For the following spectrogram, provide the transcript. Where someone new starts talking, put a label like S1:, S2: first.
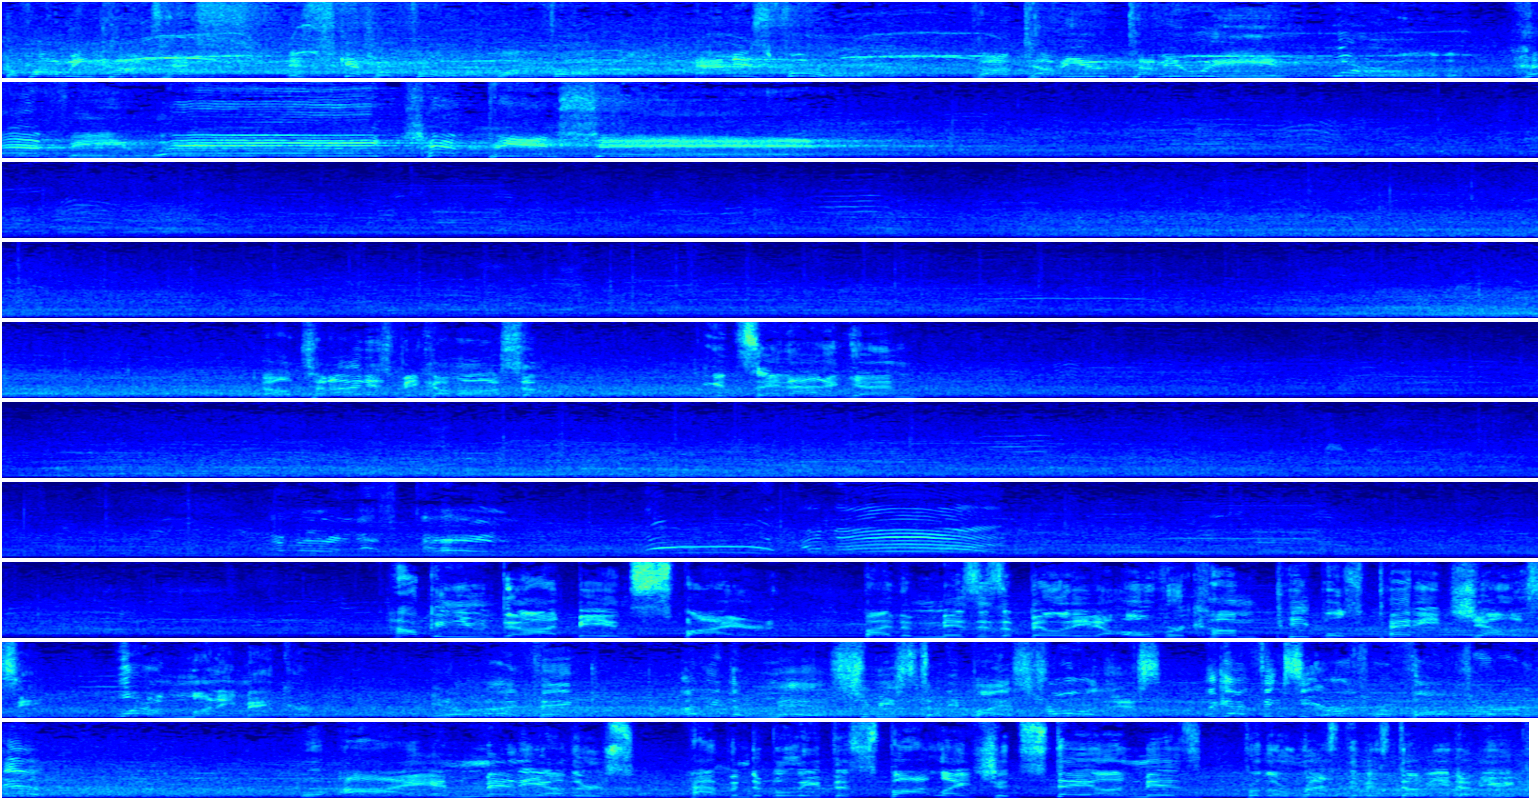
S1: The following contest is scheduled for one fall and is for the WWE World Heavyweight
S2: Well, tonight has become awesome.
S3: You could say that again.
S4: Come on, let's go! Come on!
S3: How can you not be inspired by The Miz's ability to overcome people's petty jealousy? What a moneymaker.
S5: You know what I think? I think The Miz should be studied by astrologists. The guy thinks the earth revolves around him.
S3: Well, I and many others happen to believe the spotlight should stay on Miz for the rest of his WWE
